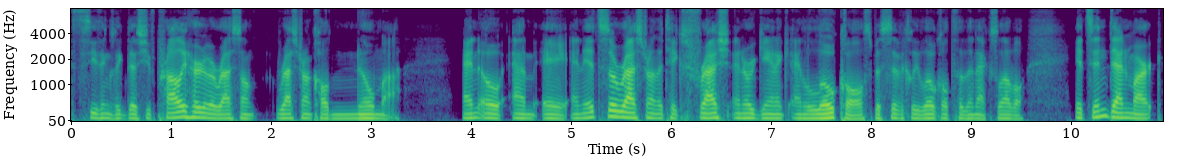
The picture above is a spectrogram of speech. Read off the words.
see things like this, you've probably heard of a restaurant restaurant called Noma. N O M A. And it's a restaurant that takes fresh and organic and local, specifically local, to the next level. It's in Denmark.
